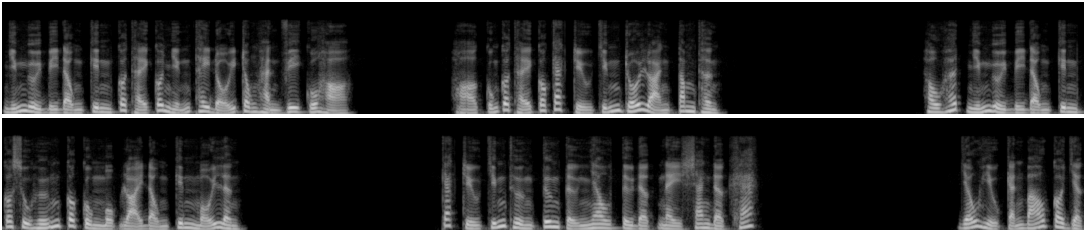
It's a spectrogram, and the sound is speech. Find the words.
những người bị động kinh có thể có những thay đổi trong hành vi của họ. Họ cũng có thể có các triệu chứng rối loạn tâm thần hầu hết những người bị động kinh có xu hướng có cùng một loại động kinh mỗi lần. Các triệu chứng thường tương tự nhau từ đợt này sang đợt khác. Dấu hiệu cảnh báo co giật.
